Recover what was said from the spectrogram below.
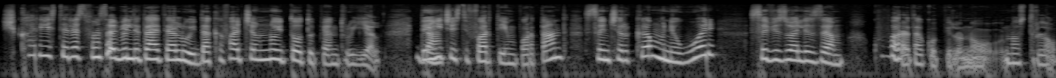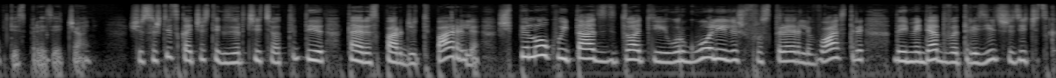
și care este responsabilitatea lui, dacă facem noi totul pentru el. De Da. aici este foarte important să încercăm uneori să vizualizăm cum va arăta copilul nou, nostru la 18 ani. Și să știți că acest exercițiu atât de tare sparge tiparele și pe loc uitați de toate orgoliile și frustrările voastre, de imediat vă treziți și ziceți că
